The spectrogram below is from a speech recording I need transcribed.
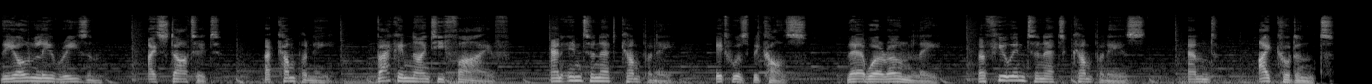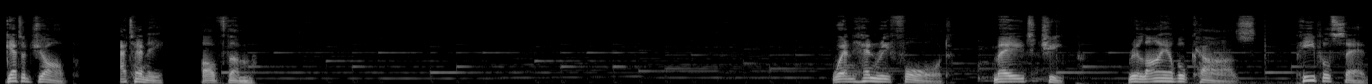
The only reason I started a company back in 95, an internet company, it was because there were only a few internet companies, and I couldn't get a job at any of them. When Henry Ford made cheap, reliable cars, people said,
